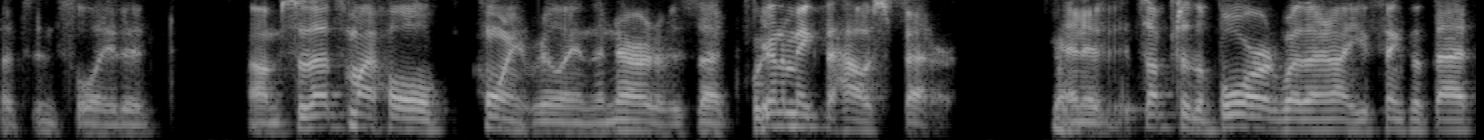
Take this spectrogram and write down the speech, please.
that's insulated. Um, so that's my whole point really in the narrative is that we're gonna make the house better. And if it's up to the board whether or not you think that that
